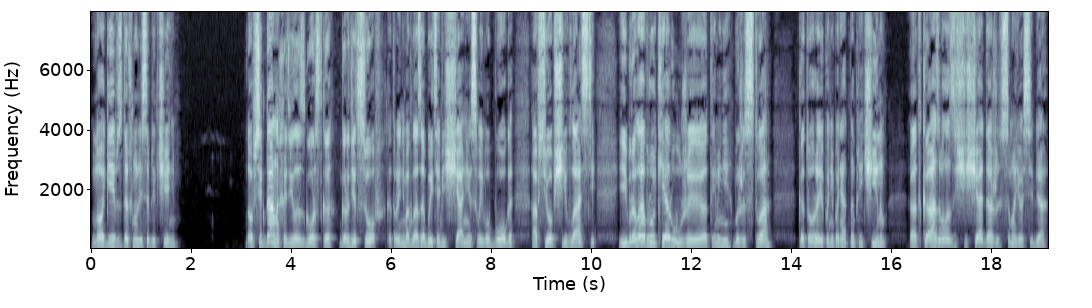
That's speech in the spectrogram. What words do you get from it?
многие вздохнули с облегчением. Но всегда находилась горстка гордецов, которая не могла забыть обещание своего бога о всеобщей власти и брала в руки оружие от имени божества, которое по непонятным причинам отказывало защищать даже самое себя.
